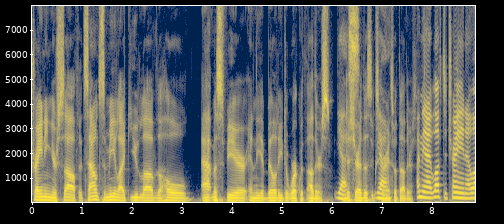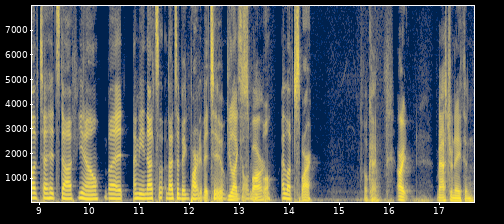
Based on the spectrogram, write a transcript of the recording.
training yourself. It sounds to me like you love the whole atmosphere and the ability to work with others. and to share this Yeah. experience with others. I mean, I love to train. I love to hit stuff, you know. But I mean, that's that's a big part of it too. Do you like to spar? I love to spar. Okay. All right. Master Nathan,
